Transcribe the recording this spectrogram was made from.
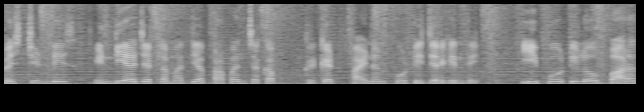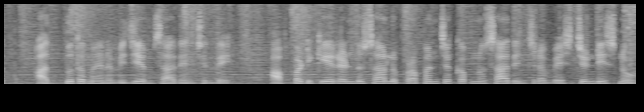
వెస్టిండీస్ ఇండియా జట్ల మధ్య ప్రపంచ కప్ క్రికెట్ ఫైనల్ పోటీ జరిగింది. ఈ పోటీలో భారత్ అద్భుతమైన విజయం సాధించింది. అప్పటికే రెండుసార్లు ప్రపంచ కప్ను సాధించిన వెస్టిండీస్ను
